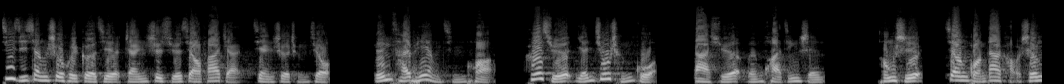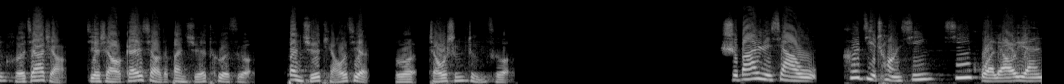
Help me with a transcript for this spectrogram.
积极向社会各界展示学校发展建设成就、人才培养情况、科学研究成果、大学文化精神，同时向广大考生和家长介绍该校的办学特色、办学条件和招生政策。十八日下午，科技创新星火燎原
